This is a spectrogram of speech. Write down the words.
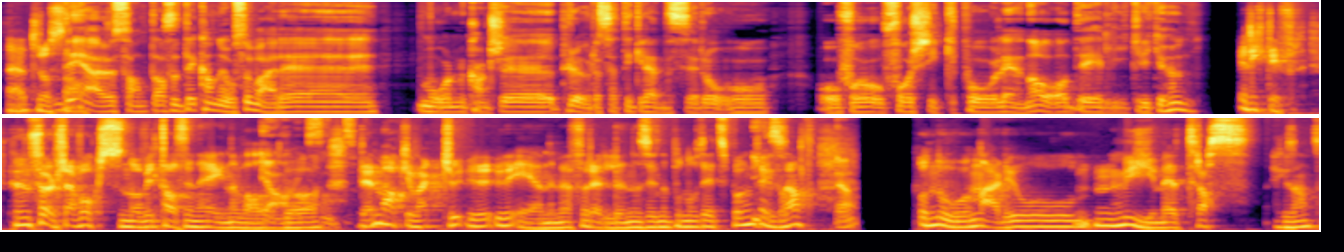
Det er jo tross Det er jo sant. Altså, det kan jo også være moren kanskje prøver å sette grenser og, og, og få, få skikk på Lena, og det liker ikke hun. Riktig. Hun føler seg voksen og vil ta sine egne valg. Ja, og. Dem har ikke vært uenige med foreldrene sine på noe tidspunkt. Ikke sant? Ja. Og noen er det jo mye mer trass ikke sant?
